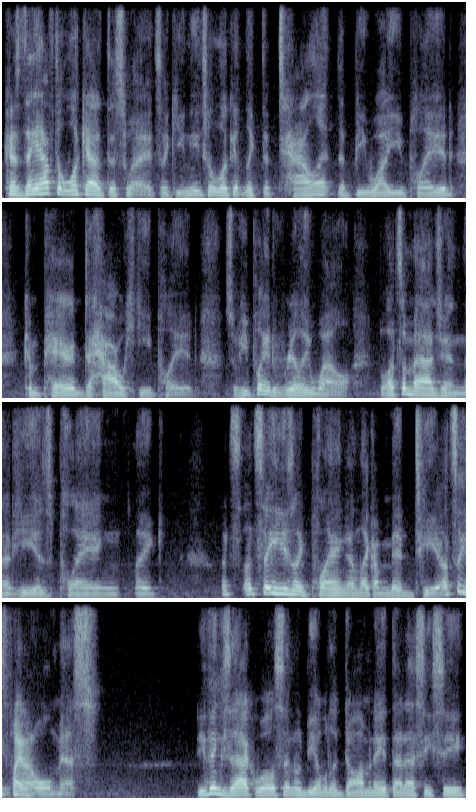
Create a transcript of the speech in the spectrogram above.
because they have to look at it this way. It's like you need to look at like the talent that BYU played compared to how he played. So he played really well, but let's imagine that he is playing like. Let's let's say he's like playing in like a mid tier. Let's say he's playing on Ole Miss. Do you think Zach Wilson would be able to dominate that SEC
